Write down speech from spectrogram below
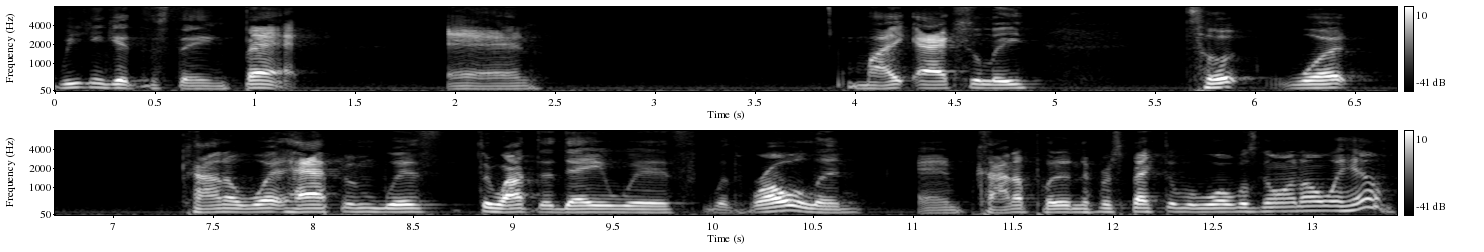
we can get this thing back. And Mike actually took what kind of what happened with throughout the day with with Roland and kind of put it in the perspective of what was going on with him.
